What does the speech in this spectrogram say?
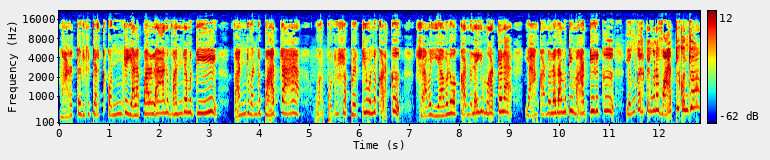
மரத்தடிக்கிட்ட இருக்க கொஞ்சம் இழப்பாரலான்னு வந்த முட்டி. வந்து வந்து பார்த்தா ஒரு புதுசா பெட்டி ஒன்று கிடக்கு. சவ எவ்வளோ கண்ணுலையும் மாட்டலை. என் கண்ணுல தான் முட்டி மாட்டி இருக்கு எங்க இருக்குங்கன்னு வாட்டி கொஞ்சம்.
